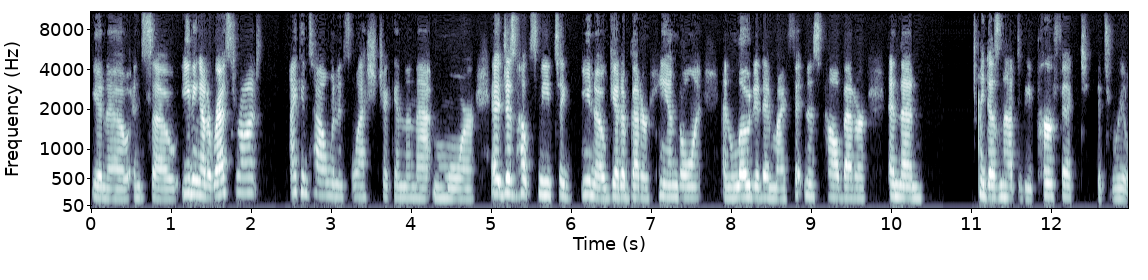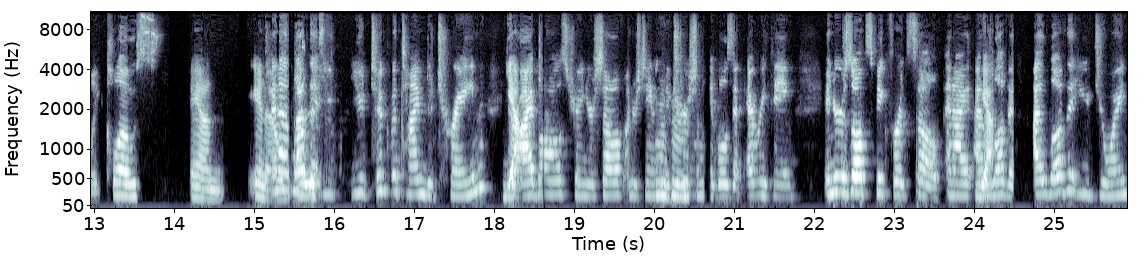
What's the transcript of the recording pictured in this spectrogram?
you know. And so eating at a restaurant, I can tell when it's less chicken than that more. It just helps me to, you know, get a better handle and load it in MyFitnessPal better. And then it doesn't have to be perfect. It's really close. And you know and i love I that you, you took the time to train yeah. your eyeballs train yourself understanding mm-hmm. nutrition labels and everything and your results speak for itself and i i yeah. love it i love that you joined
